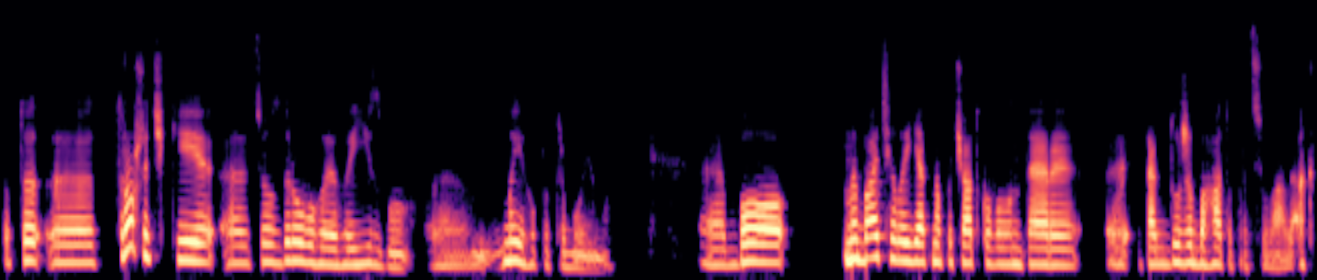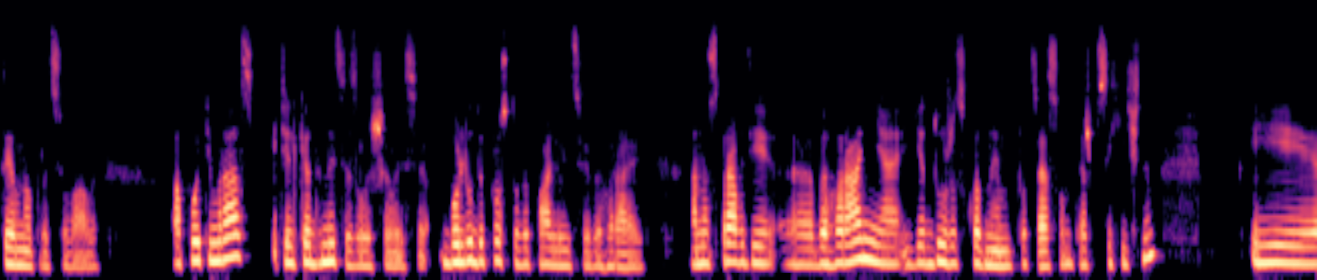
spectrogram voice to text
Тобто е, трошечки е, цього здорового егоїзму е, ми його потребуємо. Бо ми бачили, як на початку волонтери так дуже багато працювали, активно працювали. А потім раз і тільки одиниці залишилися, бо люди просто випалюються і вигорають. А насправді вигорання є дуже складним процесом, теж психічним, і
